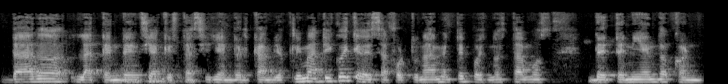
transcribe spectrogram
dado la tendencia que está siguiendo el cambio climático y que desafortunadamente pues no estamos deteniendo con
